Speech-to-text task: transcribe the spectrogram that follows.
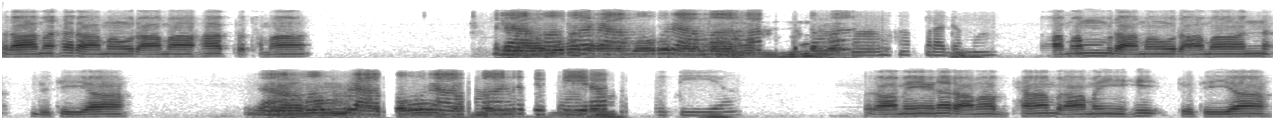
रामः रामौ रामाः प्रथमा। रामः रामो रामाः प्रथम रामः प्रथम। रामं रामौ रामान् द्वितीया। रामो रामान् द्वितीया। रामेण रामाभ्यां रामैः तृतीया।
